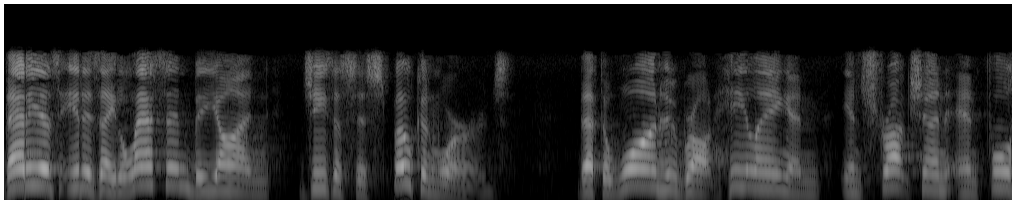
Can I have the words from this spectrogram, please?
That is, it is a lesson beyond Jesus' spoken words that the one who brought healing and instruction and full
